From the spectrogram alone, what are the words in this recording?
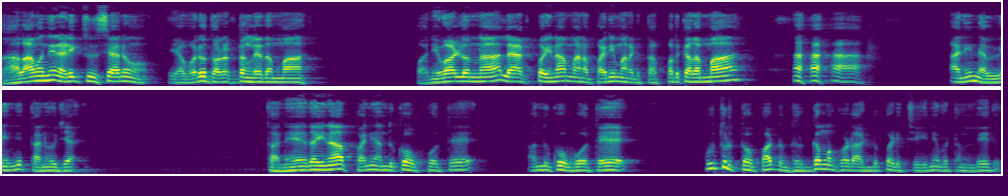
చాలామందిని అడిగి చూశాను ఎవరూ దొరకటం లేదమ్మా. పనివాళ్ళున్నా లేకపోయినా మన పని మనకు తప్పదు కదమ్మా. అని నవ్వింది తనూజ. తనేదైనా పని అందుకోకపోతే అందుకోబోతే కూతురుతో పాటు దుర్గమ్మ కూడా అడ్డుపడి చేయనివ్వటం లేదు.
